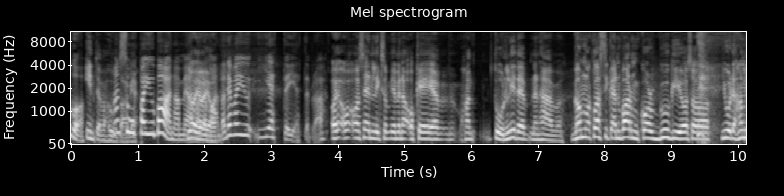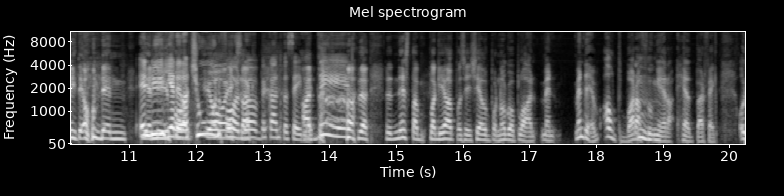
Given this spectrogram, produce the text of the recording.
något. Inte Han sopade ju banan med Jo, alla jo, de jo. andra. Det var ju jätte, jättebra. Och, och, och sen liksom, jag menar okej, han tog lite den här gamla klassikern varmkorv boogie och så gjorde han lite om den. i En ny generation Ja, får då bekanta sig med Att- det. nästan plagiat på sig själv på något plan, men, men det, allt bara Mm. fungerar helt perfekt. Och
